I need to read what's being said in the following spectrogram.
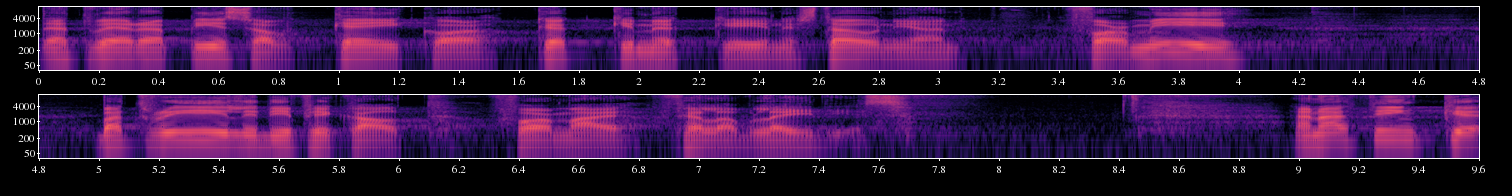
that were a piece of cake or kökkimökki in Estonian for me, but really difficult for my fellow ladies. And I think uh,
